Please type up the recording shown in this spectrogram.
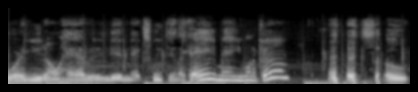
Or you don't have it, and then next week they're like, hey man, you want to come? so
